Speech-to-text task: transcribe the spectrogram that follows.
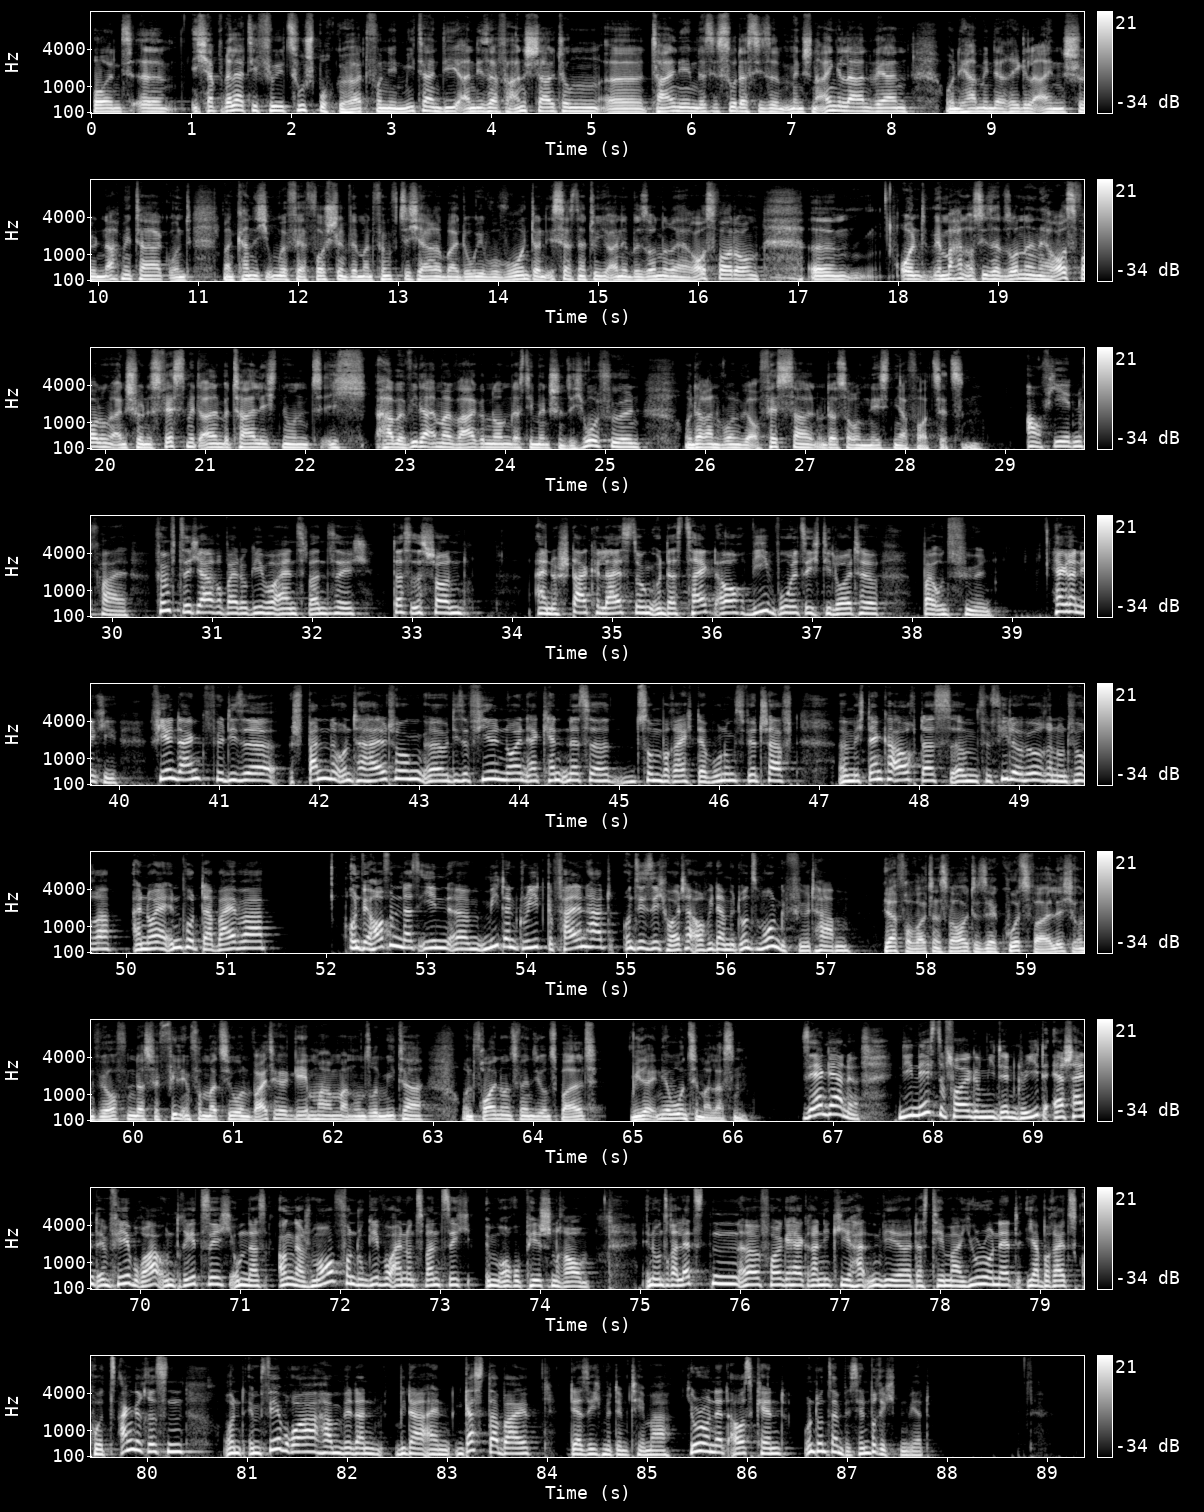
Und äh, ich habe relativ viel Zuspruch gehört von den Mietern, die an dieser Veranstaltung äh, teilnehmen. Das ist so, dass diese Menschen eingeladen werden und die haben in der Regel einen schönen Nachmittag. Und man kann sich ungefähr vorstellen, wenn man 50 Jahre bei Dogewo wohnt, dann ist das natürlich eine besondere Herausforderung. Ähm, und wir machen aus dieser besonderen Herausforderung ein schönes Fest mit allen Beteiligten. Und ich habe wieder einmal wahrgenommen, dass die Menschen sich wohl wohlfühlen. Und daran wollen wir auch festhalten und das auch im nächsten Jahr fortsetzen. Auf jeden Fall. 50 Jahre bei Dogevo 21, das ist schon eine starke Leistung und das zeigt auch, wie wohl sich die Leute bei uns fühlen. Herr Granicki, vielen Dank für diese spannende Unterhaltung, äh, diese vielen neuen Erkenntnisse zum Bereich der Wohnungswirtschaft. Ähm, ich denke auch, dass ähm, für viele Hörerinnen und Hörer ein neuer Input dabei war, und wir hoffen, dass Ihnen ähm, Meet and Greet gefallen hat und Sie sich heute auch wieder mit uns wohlgefühlt haben. Ja, Frau Walter, es war heute sehr kurzweilig und wir hoffen, dass wir viel Informationen weitergegeben haben an unsere Mieter und freuen uns, wenn Sie uns bald wieder in Ihr Wohnzimmer lassen. Sehr gerne. Die nächste Folge Meet and Greet erscheint im Februar und dreht sich um das Engagement von Dogevo 21 im europäischen Raum. In unserer letzten äh, Folge, Herr Granicki, hatten wir das Thema Euronet ja bereits kurz angerissen. Und im Februar haben wir dann wieder einen Gast dabei, der sich mit dem Thema Euronet auskennt und uns ein bisschen berichten wird.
